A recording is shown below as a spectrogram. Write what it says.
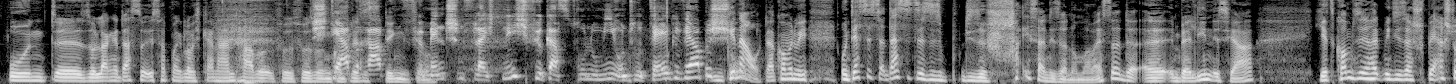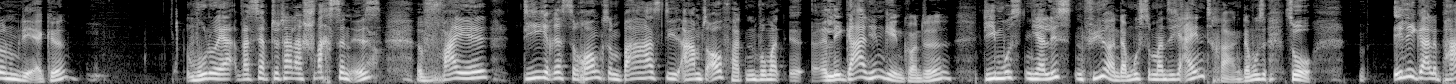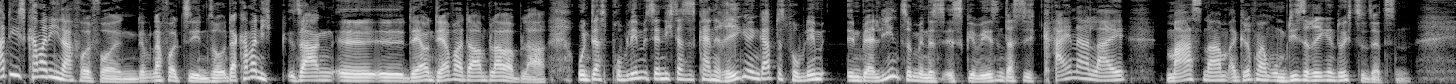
Und äh, solange das so ist, hat man glaube ich keine Handhabe für für so ein komplettes Ding. für so. Menschen vielleicht nicht, für Gastronomie und Hotelgewerbe schon. Genau, da kommen wir nämlich. Und das ist, das ist diese, diese Scheiße an dieser Nummer, weißt du? Da, äh, in Berlin ist ja, jetzt kommen sie halt mit dieser Sperrstunde um die Ecke, wo du ja, was ja totaler Schwachsinn ist, weil die Restaurants und Bars, die abends auf hatten, wo man äh, legal hingehen konnte, die mussten ja Listen führen, da musste man sich eintragen. Da musste, so, illegale Partys kann man nicht nachvollfolgen, nachvollziehen. So, da kann man nicht sagen, äh, äh, der und der war da und bla bla bla. Und das Problem ist ja nicht, dass es keine Regeln gab. Das Problem in Berlin zumindest ist gewesen, dass sie keinerlei Maßnahmen ergriffen haben, um diese Regeln durchzusetzen.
